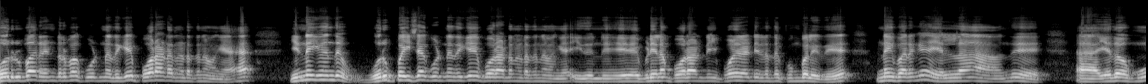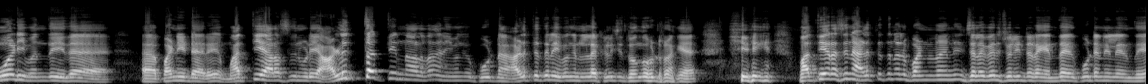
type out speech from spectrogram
ஒரு ரூபா ரெண்டு ரூபா கூட்டினதுக்கே போராட்டம் நடத்தினவங்க. இன்றைக்கி வந்து ஒரு பைசா கூட்டினதுக்கே போராட்டம் நடத்தினவங்க. இது இப்படியெல்லாம் போராட்டி போராட்டி நடந்த கும்பல் இது. இன்னைக்கு பாருங்க எல்லாம் வந்து ஏதோ மோடி வந்து இதை பண்ணிட்டாரு. மத்திய அரசினுடைய அழுத்தத்தினால தான் இவங்க கூட்டின அழுத்தத்தில் இவங்க நல்லா கிழிச்சு தொங்க விட்டுருவாங்க இவங்க மத்திய அரசின் அழுத்தத்தினால பண்ணுறேன்னு சில பேர் சொல்லிட்டு எந்த கூட்டணியிலேருந்து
